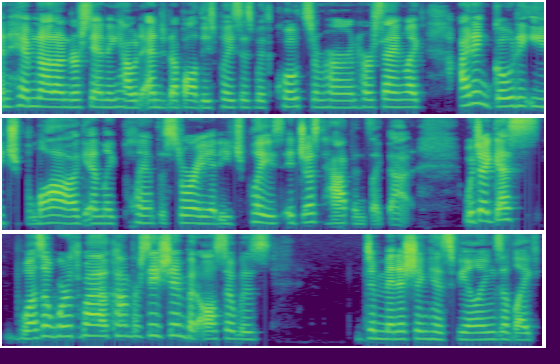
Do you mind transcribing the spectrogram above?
and him not understanding how it ended up all these places with quotes from her and her saying like i didn't go to each blog and like plant the story at each place. It just happens like that which i guess was a worthwhile conversation but also was diminishing his feelings of like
